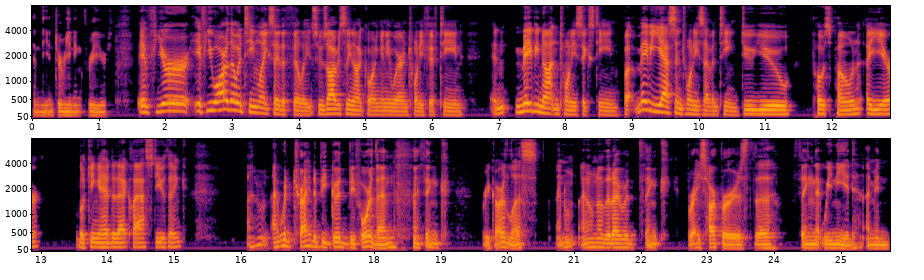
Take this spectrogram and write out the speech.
in the intervening three years. If you're if you are though a team like say the Phillies, who's obviously not going anywhere in 2015, and maybe not in 2016, but maybe yes in 2017, do you postpone a year looking ahead to that class, do you think? I don't I would try to be good before then. I think regardless. I don't I don't know that I would think Bryce Harper is the thing that we need. I mean,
